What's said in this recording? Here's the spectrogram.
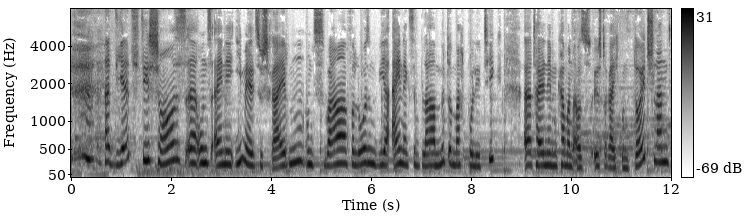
hat jetzt die Chance, äh, uns eine E-Mail zu schreiben. Und zwar verlosen wir ein Exemplar Mütter macht Politik. Äh, teilnehmen man aus Österreich und Deutschland.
